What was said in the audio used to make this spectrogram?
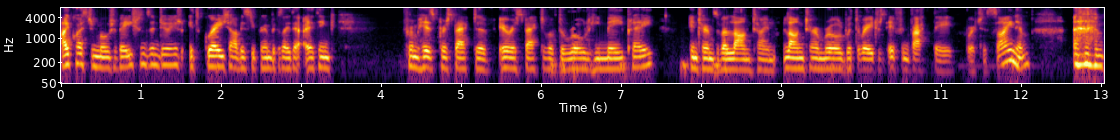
I question motivations in doing it. It's great, obviously, for him because I, th- I think, from his perspective, irrespective of the role he may play in terms of a long time, long term role with the Rangers, if in fact they were to sign him, um,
